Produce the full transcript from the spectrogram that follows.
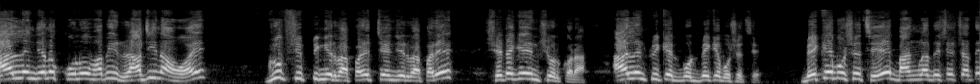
আয়ারল্যান্ড যেন কোনোভাবেই রাজি না হয় গ্রুপ শিফটিং এর ব্যাপারে চেঞ্জের ব্যাপারে সেটাকে এনশিওর করা। আয়ারল্যান্ড ক্রিকেট বোর্ড বেঁকে বসেছে। বেঁকে বসেছে বাংলাদেশের সাথে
